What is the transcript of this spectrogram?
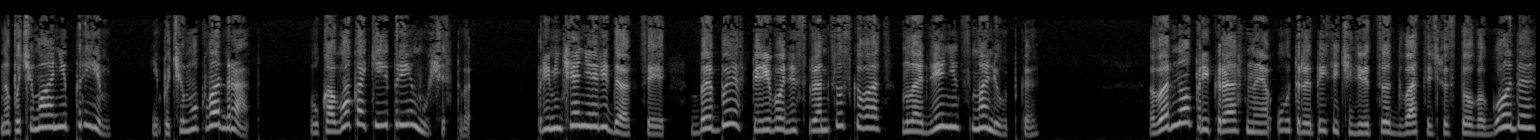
Но почему они прим и почему квадрат? У кого какие преимущества? Примечание редакции. Bb в переводе с французского «младенец-малютка». В одно прекрасное утро 1926 года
